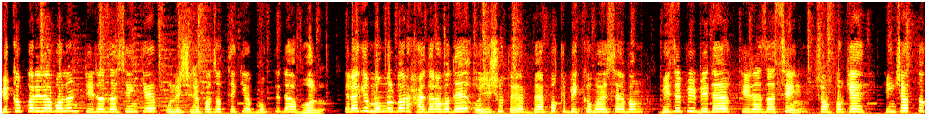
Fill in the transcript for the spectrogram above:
বিক্ষোভকারীরা বলেন, টিরাজা সিংকে পুলিশ হেফাজত থেকে মুক্তি দেওয়া ভুল। এর আগে মঙ্গলবার হায়দ্রাবাদে ওই ইস্যুতে ব্যাপক বিক্ষোভ হয়েছে এবং বিজেপি বিধায়ক টিরাজা সিং সম্পর্কে হিংসাত্মক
